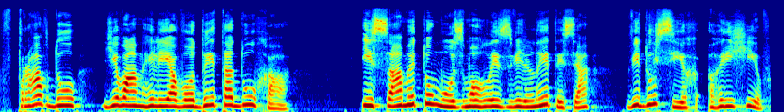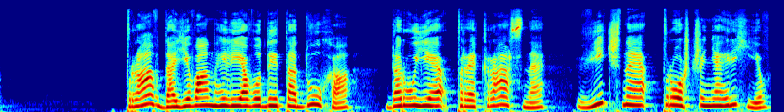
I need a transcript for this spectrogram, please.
в правду Євангелія води та духа, і саме тому змогли звільнитися від усіх гріхів. Правда Євангелія води та духа дарує прекрасне, вічне прощення гріхів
